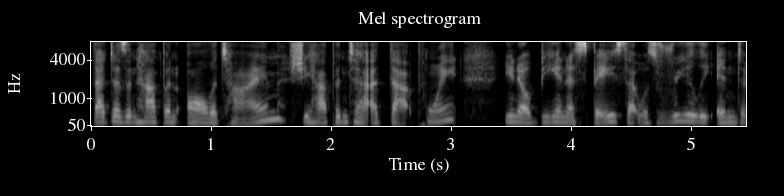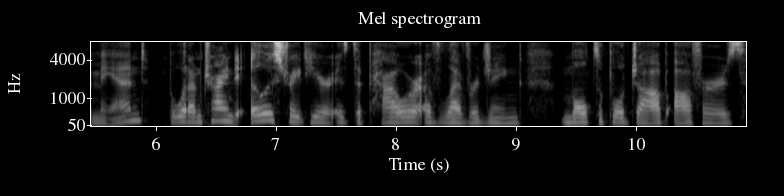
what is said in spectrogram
that doesn't happen all the time. She happened to, at that point, you know, be in a space that was really in demand. But what I'm trying to illustrate here is the power of leveraging multiple job offers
